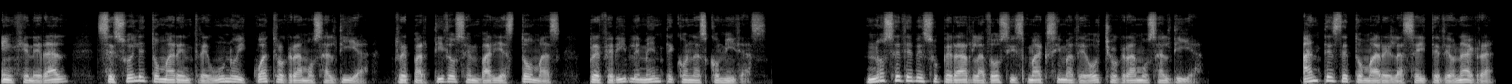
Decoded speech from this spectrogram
En general, se suele tomar entre 1 y 4 gramos al día, repartidos en varias tomas, preferiblemente con las comidas. No se debe superar la dosis máxima de 8 gramos al día. Antes de tomar el aceite de onagra,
